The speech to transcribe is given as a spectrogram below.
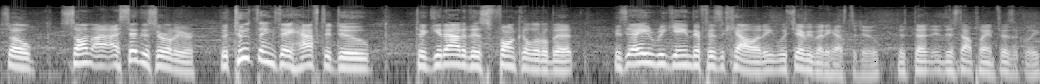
So some I said this earlier. The two things they have to do to get out of this funk a little bit is a regain their physicality, which everybody has to do. That that- that's not playing physically,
